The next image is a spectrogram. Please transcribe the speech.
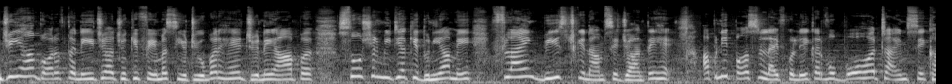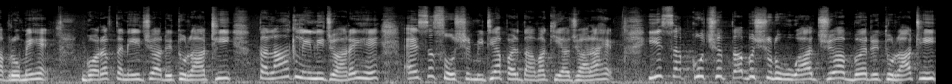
जी हाँ गौरव तनेजा, जो कि फ़ेमस यूट्यूबर हैं, जिन्हें आप सोशल मीडिया की दुनिया में फ्लाइंग बीस्ट के नाम से जानते हैं। अपनी पर्सनल लाइफ को लेकर वो बहुत टाइम से खबरों में है। गौरव तनेजा ऋतु राठी तलाक लेने जा रहे हैं। ऐसा सोशल मीडिया पर दावा किया जा रहा है। ये सब कुछ तब शुरू हुआ जब ऋतु राठी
